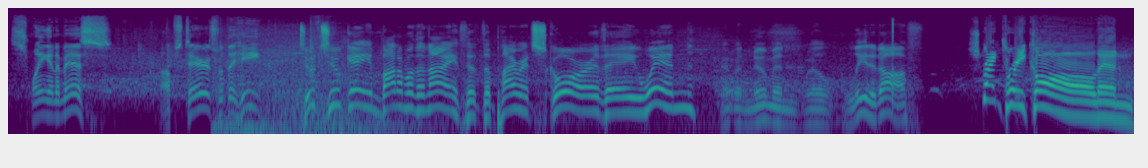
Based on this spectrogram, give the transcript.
Swing and a miss. Upstairs with the heat. 2-2 game, bottom of the ninth. If the Pirates score, they win. Kevin Newman will lead it off. Strike three called, and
